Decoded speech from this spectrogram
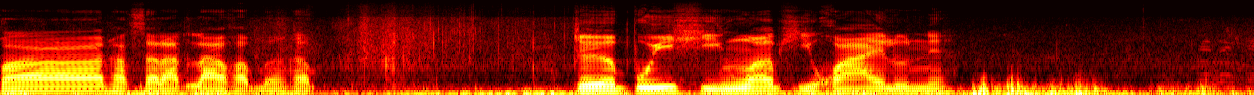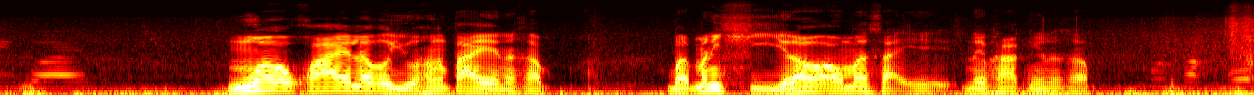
ปลาผักสลัดลาวครับเบิ่งครับ เจอปุ๋ยขิงว่าผีควายรุ่นเนี้ยเป็นไอ้แกงควายงัวกับควายแล้วก็อยู่ข้างใต้นะครับ บัดมันขี่แล้วเอามาใส่ในพักนี่นะครับคนผักบุ้ง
